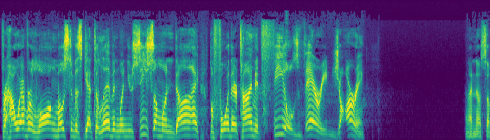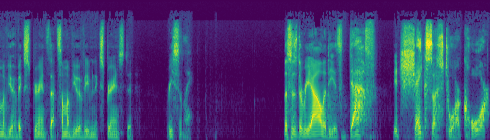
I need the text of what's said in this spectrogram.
for however long most of us get to live. And when you see someone die before their time, it feels very jarring. And I know some of you have experienced that. Some of you have even experienced it recently. This is the reality is death. It shakes us to our core.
